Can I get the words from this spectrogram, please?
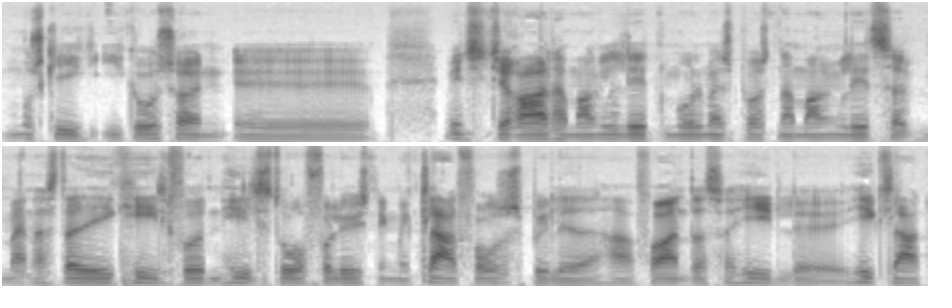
måske i godsøjen. Øh, Vincent Gerard har manglet lidt, målmandsposten har manglet lidt, så man har stadig ikke helt fået den helt store forløsning, men klart forsvarsspillet har forandret sig helt, øh, helt klart.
